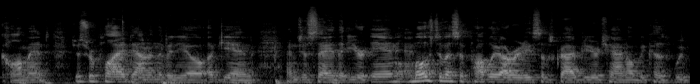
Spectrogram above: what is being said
comment, just reply down in the video again and just say that you're in. And most of us have probably already subscribed to your channel because we've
